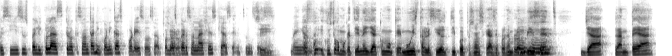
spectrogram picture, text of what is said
pues sí, sus películas creo que son tan icónicas por eso, o sea, por los Claro. personajes que hacen. Entonces, Sí. me Pues encanta. Y justo como que tiene ya como que muy establecido el tipo de personas que hace. Por ejemplo, en Ujú. Vincent ya plantea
